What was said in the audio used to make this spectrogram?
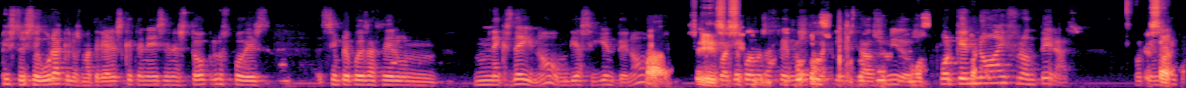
estoy segura que los materiales que tenéis en stock los podéis, siempre puedes hacer un next day, ¿no? Un día siguiente, ¿no? sí, Igual que podemos hacer nosotros aquí en Estados Unidos, porque no hay fronteras. Exacto.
